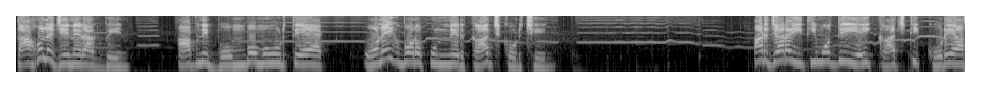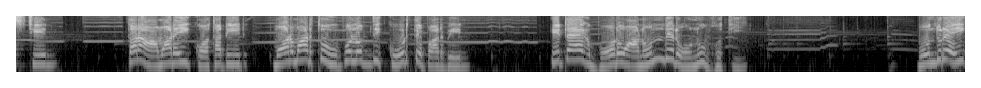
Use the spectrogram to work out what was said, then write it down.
তাহলে জেনে রাখবেন, আপনি বোম্ব মুহূর্তে এক অনেক বড় পুণ্যের কাজ করছেন। আর যারা ইতিমধ্যেই এই কাজটি করে আসছেন, তারা আমার এই কথাটির মর্মার্থ উপলব্ধি করতে পারবেন। এটা এক বড় আনন্দের অনুভূতি। বন্ধুরা, এই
